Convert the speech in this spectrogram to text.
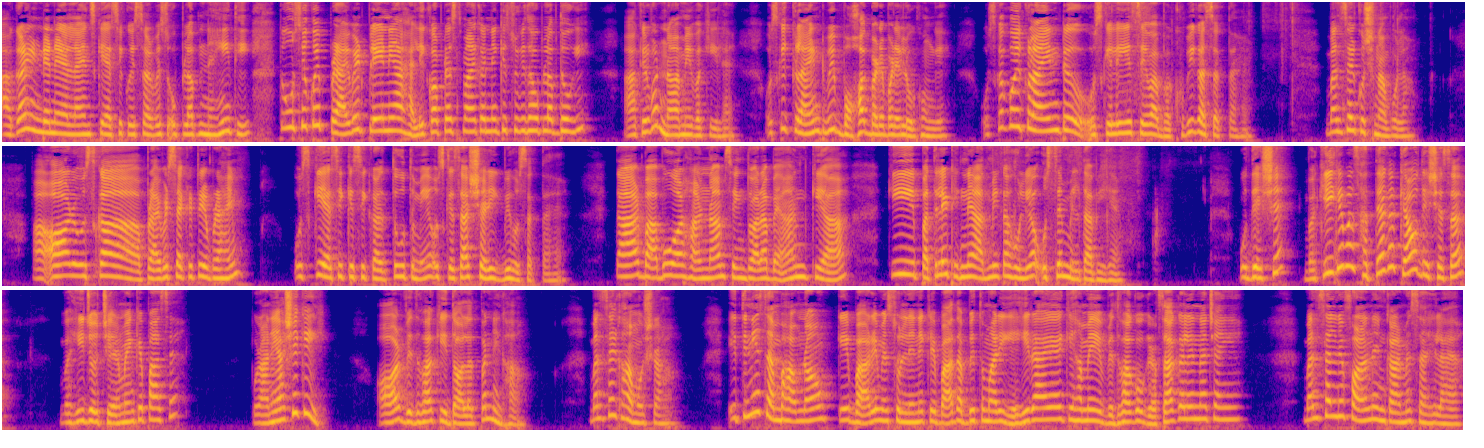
अगर इंडियन एयरलाइंस की ऐसी कोई सर्विस उपलब्ध नहीं थी तो उसे कोई प्राइवेट प्लेन या हेलीकॉप्टर इस्तेमाल करने की सुविधा उपलब्ध होगी? आखिर वो नामी वकील है। उसके क्लाइंट भी बहुत बड़े बड़े लोग होंगे। उसका कोई क्लाइंट उसके लिए ये सेवा बखूबी कर सकता है। बंसल कुछ ना बोला। और उसका प्राइवेट सेक्रेटरी इब्राहिम उसकी ऐसी किसी करतूत में उसके साथ शरीक भी हो सकता है। तार बाबू और हरनाम सिंह द्वारा बयान किया कि पतले ठिगने आदमी का हुलिया उससे मिलता भी है। उद्देश्य? वकील के पास हत्या का क्या उद्देश्य सर? वही जो चेयरमैन के पास है? पुरानी आशिकी? और विधवा की दौलत पर निगाह। बंसल खामोश रहा। इतनी संभावनाओं के बारे में सुन लेने के बाद अब भी तुम्हारी यही राय है कि हमें विधवा को गिरफ़्तार कर लेना चाहिए? बंसल ने फ़ौरन इनकार में सह हिलाया।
